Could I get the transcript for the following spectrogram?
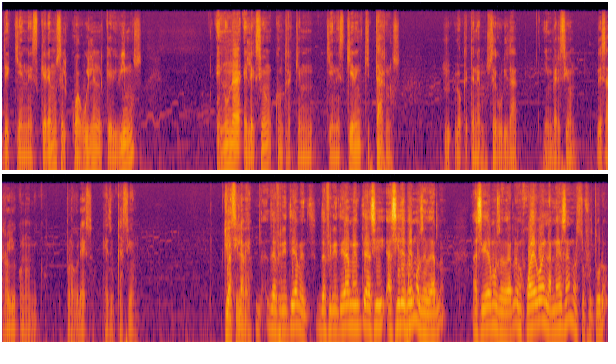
de quienes queremos el Coahuila en el que vivimos, en una elección contra quien, quienes quieren quitarnos lo que tenemos, seguridad, inversión, desarrollo económico, progreso, educación. Yo así la veo. Definitivamente, definitivamente así, así debemos de verla, así debemos de verlo, en juego, en la mesa, nuestro futuro.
